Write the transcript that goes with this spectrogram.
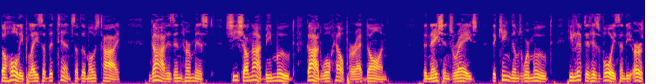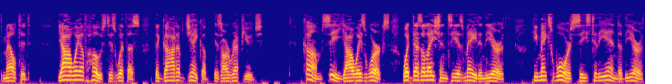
the holy place of the tents of the Most High. God is in her midst. She shall not be moved. God will help her at dawn. The nations raged. The kingdoms were moved. He lifted his voice and the earth melted. Yahweh of hosts is with us. The God of Jacob is our refuge. Come, see Yahweh's works, what desolations he has made in the earth. He makes wars cease to the end of the earth.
